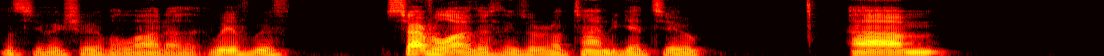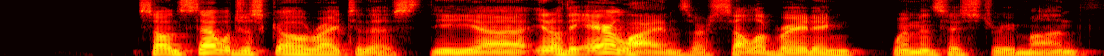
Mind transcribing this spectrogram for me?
Let's see. Actually, we have a lot of. We have, we have several other things we don't have time to get to. Um, so instead, we'll just go right to this. The uh, you know the airlines are celebrating Women's History Month,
